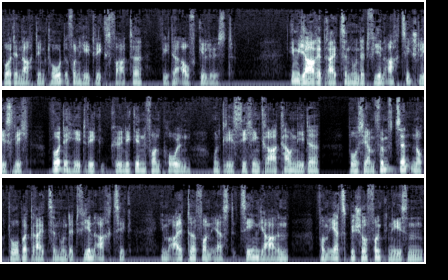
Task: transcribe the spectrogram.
wurde nach dem Tod von Hedwigs Vater wieder aufgelöst. Im Jahre 1384 schließlich wurde Hedwig Königin von Polen und ließ sich in Krakau nieder, wo sie am 15. Oktober 1384 im Alter von erst zehn Jahren vom Erzbischof von Gnesen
